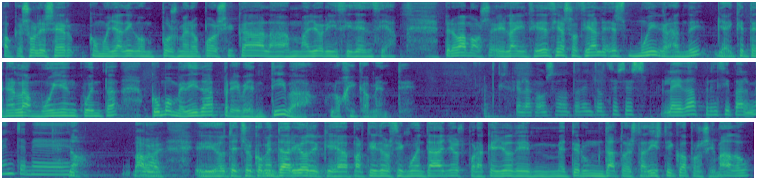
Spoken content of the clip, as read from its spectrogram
aunque suele ser, como ya digo, en posmenopósica la mayor incidencia. Pero vamos, eh, la incidencia social es muy grande y hay que tenerla muy en cuenta como medida preventiva, lógicamente. ¿La causa, doctor, entonces es la edad principalmente? Me... No, yo te he hecho el comentario de que a partir de los 50 años, por aquello de meter un dato estadístico aproximado,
